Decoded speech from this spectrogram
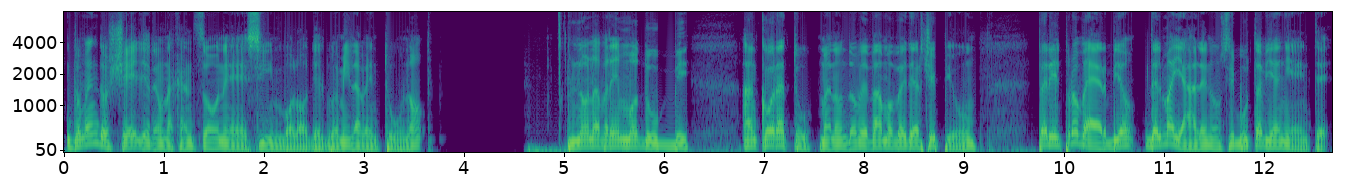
Dovendo scegliere una canzone simbolo del 2021, non avremmo dubbi Ancora tu, ma non dovevamo vederci più? Per il proverbio del maiale non si butta via niente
